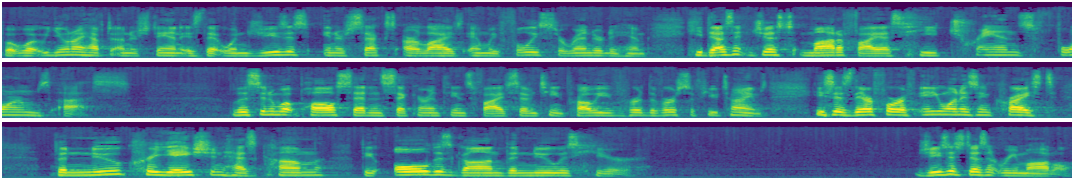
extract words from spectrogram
But what you and I have to understand is that when Jesus intersects our lives and we fully surrender to Him, He doesn't just modify us, He transforms us. Listen to what Paul said in 2 Corinthians 5:17. Probably you've heard the verse a few times. He says, "Therefore if anyone is in Christ, the new creation has come, the old is gone, the new is here." Jesus doesn't remodel.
